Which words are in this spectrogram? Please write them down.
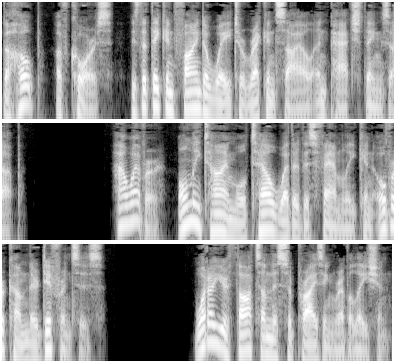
The hope, of course, is that they can find a way to reconcile and patch things up. However, only time will tell whether this family can overcome their differences. What are your thoughts on this surprising revelation?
